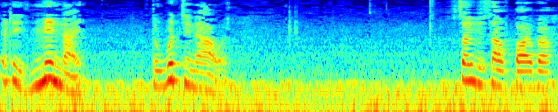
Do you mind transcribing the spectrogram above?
It is midnight. The witching hour. Sell yourself, Baba.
